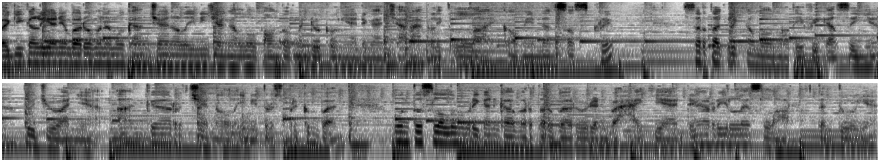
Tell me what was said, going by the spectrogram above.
bagi kalian yang baru menemukan channel ini, jangan lupa untuk mendukungnya dengan cara klik like, komen, dan subscribe. Serta klik tombol notifikasinya tujuannya agar channel ini terus berkembang untuk selalu memberikan kabar terbaru dan bahagia dari Leslar tentunya.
